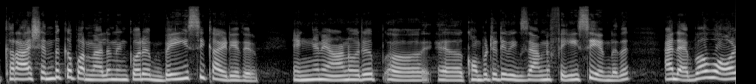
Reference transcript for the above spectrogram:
ക്രാഷ് എന്തൊക്കെ പറഞ്ഞാലും നിങ്ങൾക്ക് ഒരു ബേസിക് ഐഡിയ തരും. എങ്ങനെയാണ് ഒരു കോമ്പറ്റേറ്റീവ് എക്സാമിന് ഫേസ് ചെയ്യേണ്ടത്? ആൻഡ് എബവ് ഓൾ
